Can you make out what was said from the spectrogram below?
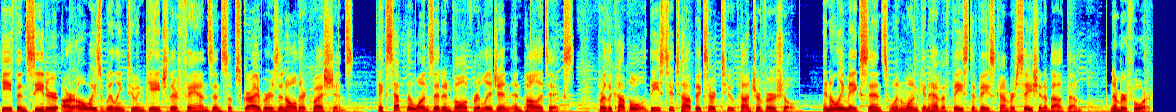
Heath and Cedar are always willing to engage their fans and subscribers in all their questions, except the ones that involve religion and politics. For the couple, these two topics are too controversial and only make sense when one can have a face-to-face -face conversation about them. Number 4.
